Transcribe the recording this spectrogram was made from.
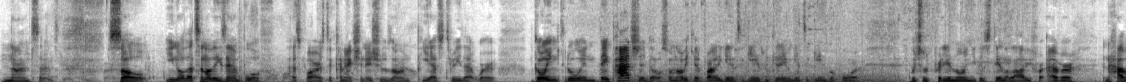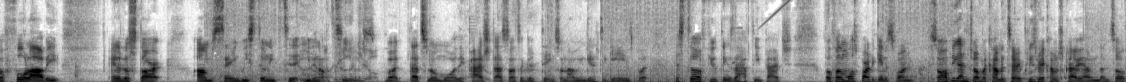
nonsense. So you know that's another example of as far as the connection issues on PS3 that were going through and they patched it though. So now we can finally get into games. We couldn't even get into games before which was pretty annoying. You could stay in the lobby forever and have a full lobby and it'll start um, saying we still need to even out the teams. But that's no more. They patched. That so that's a good thing. So now we can get into games. But there's still a few things that have to be patched. But for the most part the game is fun. So I hope you guys enjoyed my commentary. Please rate comment subscribe if you haven't done so.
